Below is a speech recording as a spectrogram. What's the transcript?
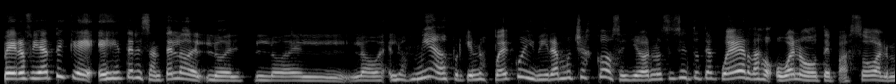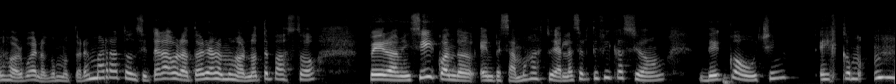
Pero fíjate que es interesante lo de, lo lo los miedos, porque nos puede cohibir a muchas cosas. Yo no sé si tú te acuerdas, o, bueno, o te pasó, a lo mejor, bueno, como tú eres más ratoncita de laboratorio, a lo mejor no te pasó, pero a mí sí, cuando empezamos a estudiar la certificación de coaching, es como, mm,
